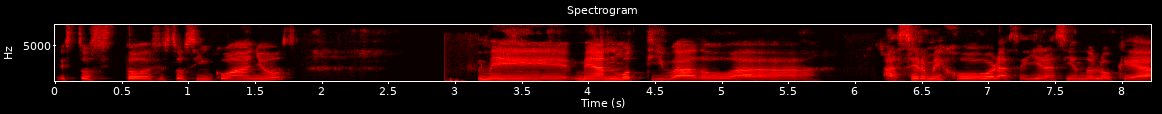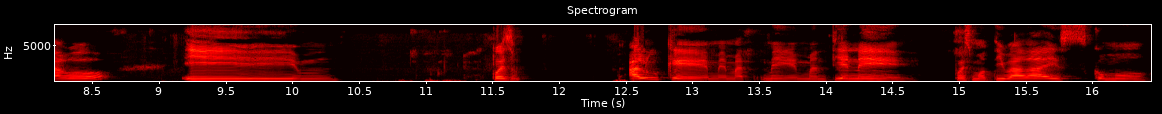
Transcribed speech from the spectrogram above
estos, todos estos cinco años, me, han motivado a, a, ser mejor, a seguir haciendo lo que hago. Y pues algo que me, me mantiene pues motivada es como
